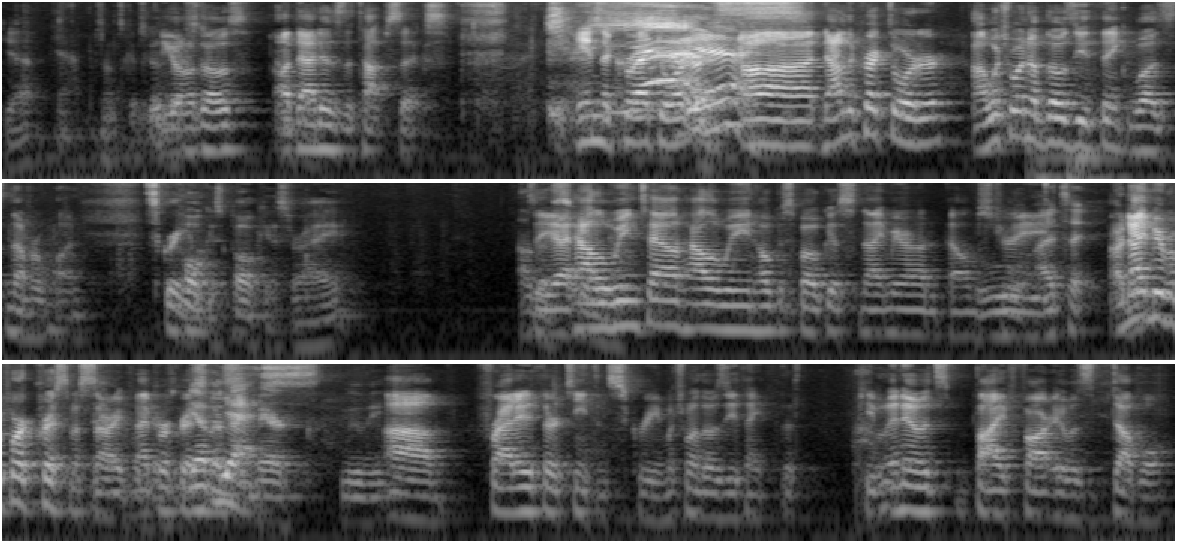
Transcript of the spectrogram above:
yeah. Yeah. Sounds good. You going with those? Uh, that is the top six. In the correct order. Yes. Uh, not in the correct order. Uh, which one of those do you think was number one? Scream. Hocus Pocus, right? I'll So go you had Scream. Halloween Town, Halloween, Hocus Pocus, Nightmare on Elm Street. I'd say- or Nightmare Before Christmas. Sorry, Nightmare Before The other Christmas. Yes. Nightmare movie. Um, Friday the Thirteenth and Scream. Which one of those do you think the people? And it was by far it was double.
